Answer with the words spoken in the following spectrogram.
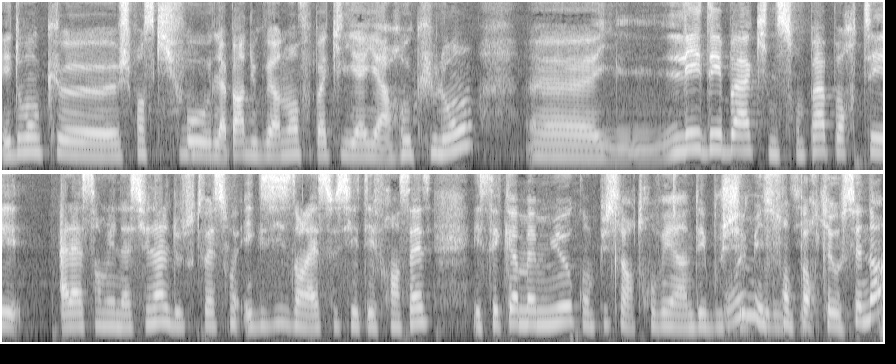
Et donc, euh, je pense qu'il faut, de la part du gouvernement, il ne faut pas qu'il y aille à reculons. Euh, les débats qui ne sont pas portés à l'Assemblée nationale, de toute façon, existent dans la société française, et c'est quand même mieux qu'on puisse leur trouver un débouché. Oui, mais ils sont portés au Sénat.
